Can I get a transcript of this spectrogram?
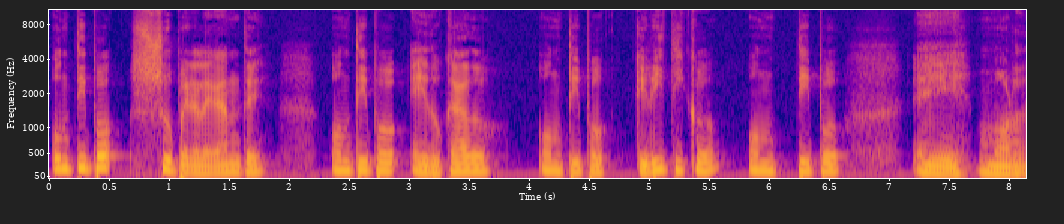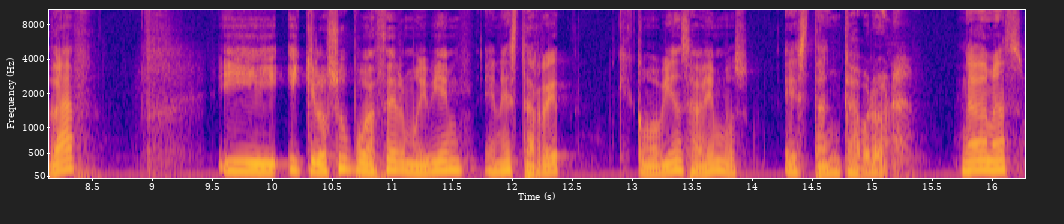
Un tipo súper elegante, un tipo educado, un tipo crítico, un tipo eh, mordaz y, y que lo supo hacer muy bien en esta red que como bien sabemos es tan cabrona. Nada más.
